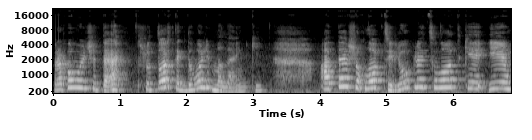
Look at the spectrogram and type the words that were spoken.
Враховуючи те, що тортик доволі маленький. А те, що хлопці люблять солодке і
